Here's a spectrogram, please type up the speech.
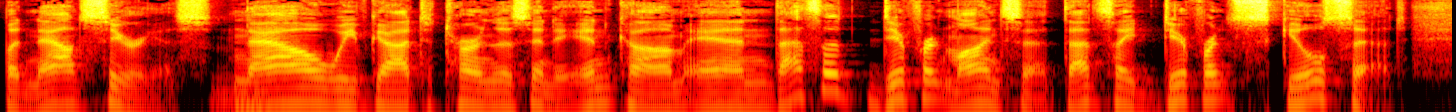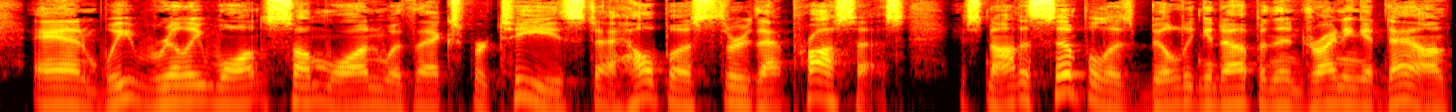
but now it's serious. Mm-hmm. Now we've got to turn this into income, and that's a different mindset. That's a different skill set, and we really want someone with expertise to help us through that process. It's not as simple as building it up and then draining it down.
